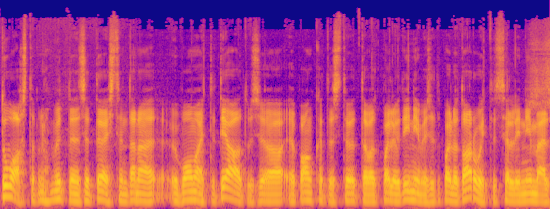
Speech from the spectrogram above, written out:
tuvastab, noh, ma ütlen, see tõesti on täna juba omaette teadus ja, ja pankades töötavad paljud inimesed, paljud arvutid selle nimel.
